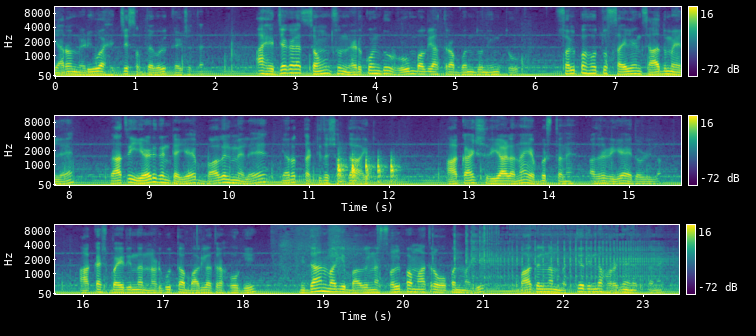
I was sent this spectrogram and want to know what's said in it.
ಯಾರೋ ನಡೆಯುವ ಹೆಜ್ಜೆ ಶಬ್ದಗಳು ಕೇಳಿಸುತ್ತೆ. ಆ ಹೆಜ್ಜೆಗಳ ಸೌಂಡ್ಸು ನಡ್ಕೊಂಡು ರೂಮ್ ಬಾಗಿಲ ಹತ್ರ ಬಂದು ನಿಂತು ಸ್ವಲ್ಪ ಹೊತ್ತು ಸೈಲೆನ್ಸ್ ಆದಮೇಲೆ ರಾತ್ರಿ ಎರಡು ಗಂಟೆಗೆ ಬಾಗಿಲ ಮೇಲೆ ಯಾರೋ ತಟ್ಟಿದ ಶಬ್ದ ಆಯಿತು. ಆಕಾಶ್ ರಿಯಾಳನ್ನ ಎಬ್ಬರಿಸ್ತಾನೆ ಆದರೆ ರಿಯಾ ಎದೊಳಿಲ್ಲ. ಆಕಾಶ್ ಭಯದಿಂದ ನಡುಗುತ್ತಾ ಬಾಗಿಲ ಹತ್ರ ಹೋಗಿ ನಿಧಾನವಾಗಿ ಬಾಗಿಲನ್ನ ಸ್ವಲ್ಪ ಮಾತ್ರ ಓಪನ್ ಮಾಡಿ ಬಾಗಿಲನ್ನ ಮಧ್ಯದಿಂದ ಹೊರಗೆ ಇಣುತ್ತಾನೆ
